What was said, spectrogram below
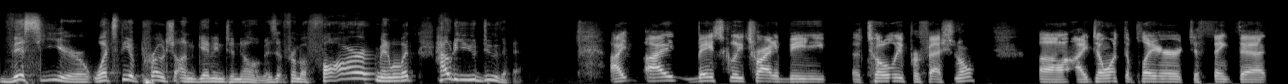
This year, what's the approach on getting to know him? Is it from afar? I mean, what? How do you do that? I I basically try to be a totally professional. Uh, I don't want the player to think that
